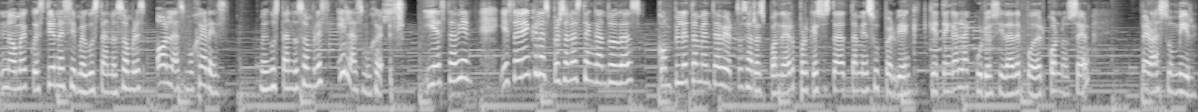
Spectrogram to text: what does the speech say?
no me cuestiones si me gustan los hombres o las mujeres me gustan los hombres y las mujeres. Y está bien. Y está bien que las personas tengan dudas completamente abiertos a responder, porque eso está también súper bien, que, tengan la curiosidad de poder conocer, pero asumir.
